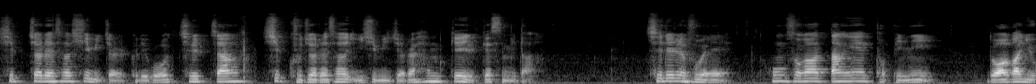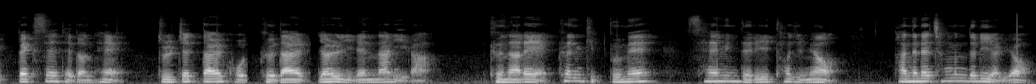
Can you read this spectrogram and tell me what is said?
10절에서 12절 그리고 7장 19절에서 22절을 함께 읽겠습니다. 7일 후에 홍수가 땅에 덮이니 노아가 600세 되던 해 둘째 달 곧 그 달 열일의 날이라 그날에 큰 기쁨의 세민들이 터지며 하늘의 창문들이 열려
